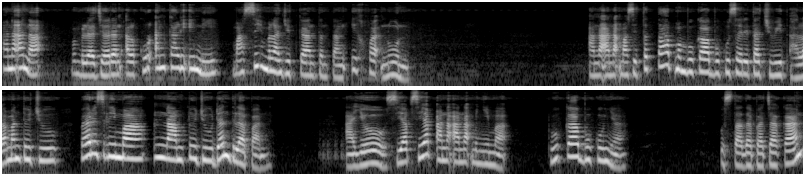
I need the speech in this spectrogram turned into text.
Anak-anak, pembelajaran Al-Quran kali ini masih melanjutkan tentang ikhfa nun Anak-anak masih tetap membuka buku seri tajwid halaman 7, baris 5, 6, 7, dan 8. Ayo, siap-siap anak-anak menyimak Buka bukunya. Ustazah bacakan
